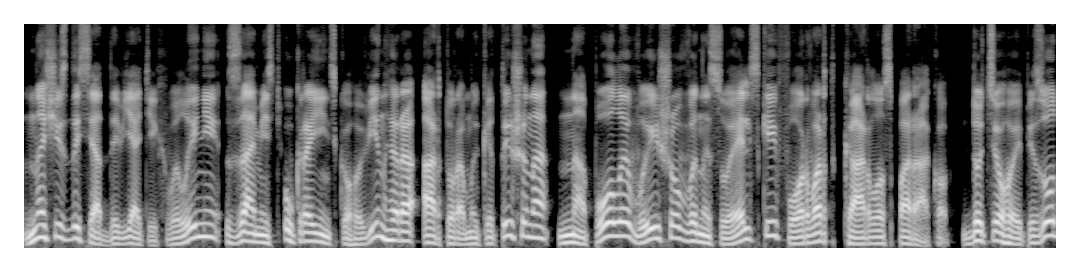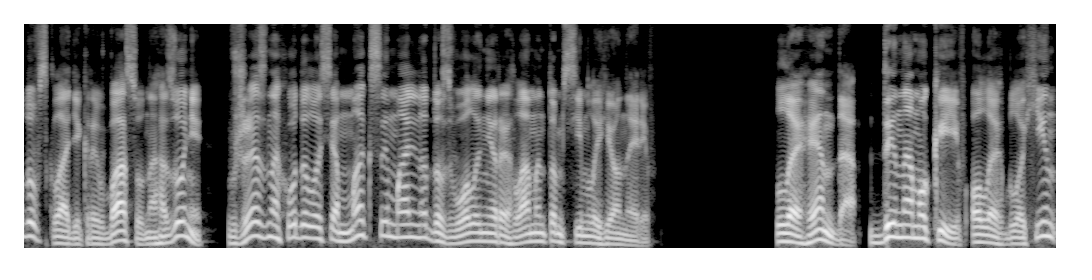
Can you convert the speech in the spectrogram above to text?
на 69-й хвилині замість українського вінгера Артура Микитишина на поле вийшов венесуельський форвард Карлос Парако. До цього епізоду в складі Кривбасу на газоні вже знаходилося максимально дозволені регламентом сім легіонерів. Легенда Динамо Київ Олег Блохін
